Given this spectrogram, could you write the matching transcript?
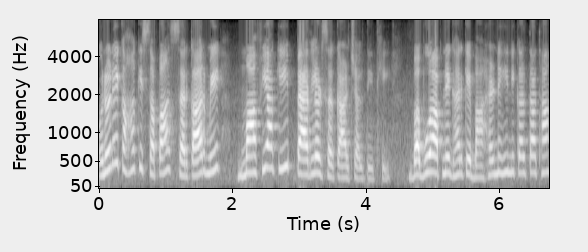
उन्होंने कहा कि सपा सरकार में माफिया की पैरलर सरकार चलती थी। बबुआ अपने घर के बाहर नहीं निकलता था।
